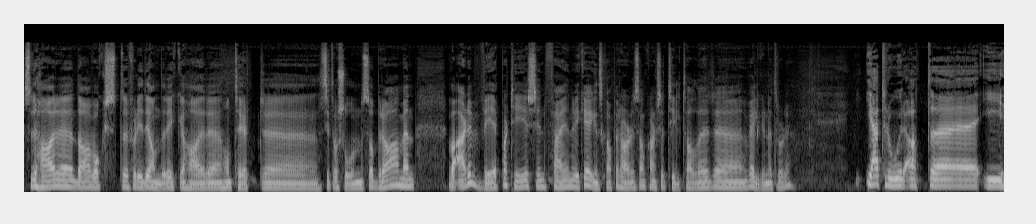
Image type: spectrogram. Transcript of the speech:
Så de har da vokst fordi de andre ikke har håndtert situasjonen så bra. Men hva er det ved partiet Sinn Fein, hvilke egenskaper har det som kanskje tiltaler velgerne, tror du? Jeg tror at uh, i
